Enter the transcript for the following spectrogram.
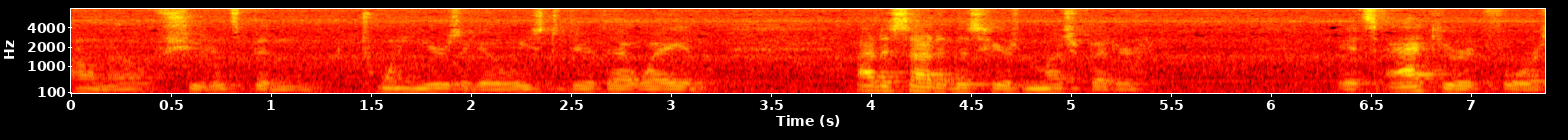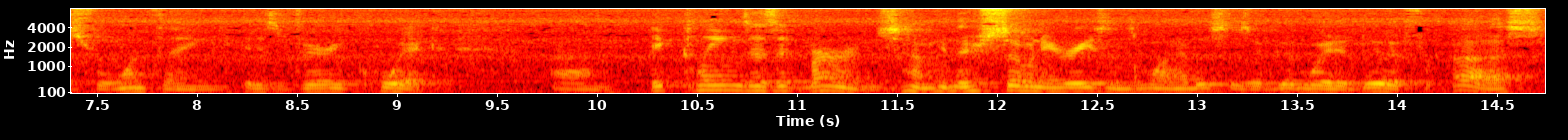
I don't know, shoot, it's been 20 years ago. We used to do it that way, and I decided this here is much better. It's accurate for us, for one thing. It is very quick. Um, it cleans as it burns. I mean, there's so many reasons why this is a good way to do it for us.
